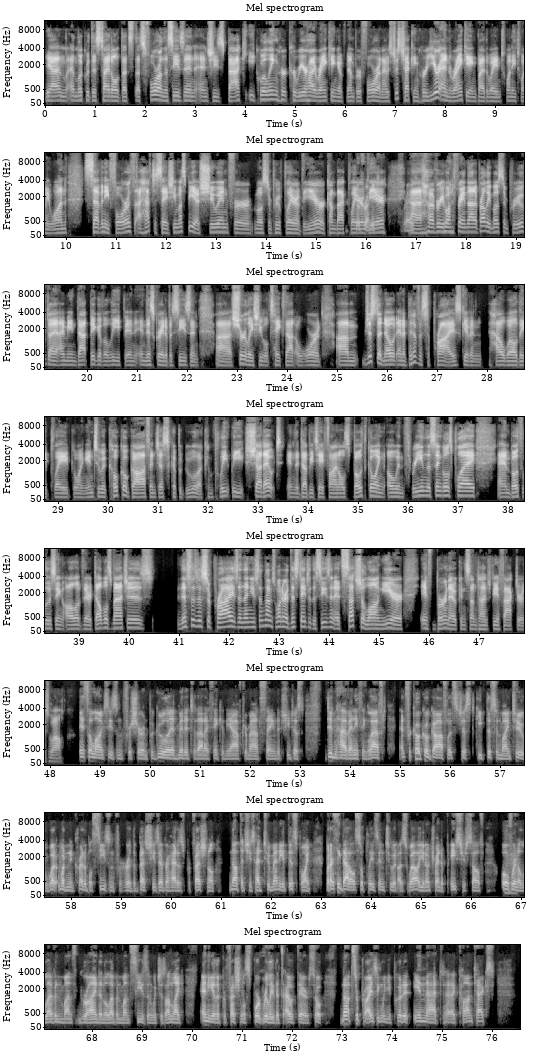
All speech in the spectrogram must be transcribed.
Yeah, and and look with this title, that's that's four on the season, and she's back equaling her career high ranking of number four. And I was just checking her year end ranking, by the way, in 2021, 74th. I have to say, she must be a shoe in for most improved player of the year or comeback player right. of the year, right. uh, however you want to frame that. Probably most improved. I, I, mean, that big of a leap in in this great of a season. Uh, surely she will take that award. Um, just a note and a bit of a surprise given how well they played going into it, Coco Gauff and Jessica Pegula completely shut out in the WTA finals, both going 0 3 in the singles play and both losing all of their doubles matches. This is a surprise. And then you sometimes wonder at this stage of the season, it's such a long year if burnout can sometimes be a factor as well it's a long season for sure. And Pegula admitted to that, I think, in the aftermath, saying that she just didn't have anything left. And for Coco Gauff, let's just keep this in mind too. What what an incredible season for her, the best she's ever had as a professional. Not that she's had too many at this point, but I think that also plays into it as well. You know, trying to pace yourself over mm-hmm. an 11 month grind, an 11 month season, which is unlike any other professional sport really that's out there. So not surprising when you put it in that uh, context.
